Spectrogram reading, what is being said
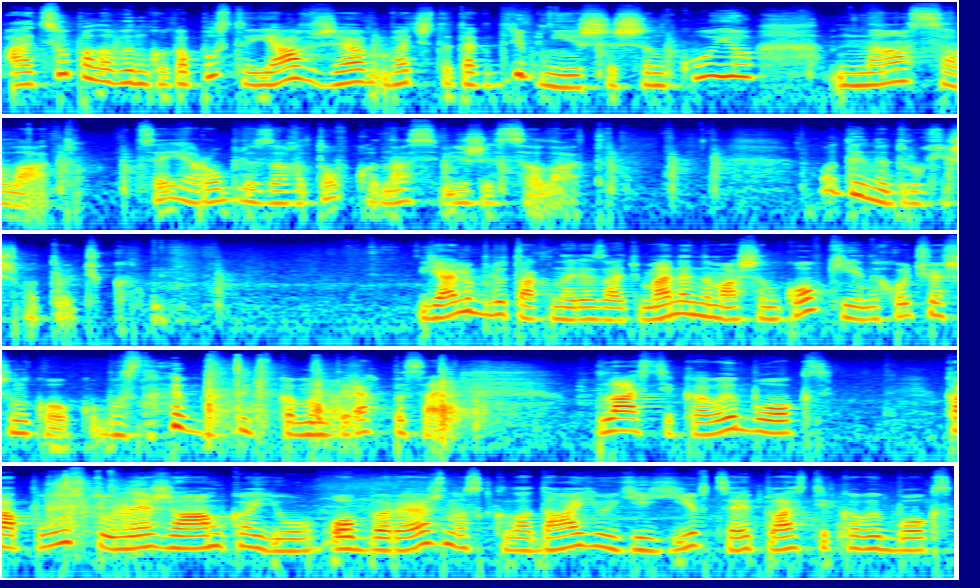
А цю половинку капусти я вже, бачите, так дрібніше шинкую на салат. Це я роблю заготовку на свіжий салат. Один і другий шматочок. Я люблю так нарізати. У мене нема шинковки і не хочу я шинковку, бо знаю, будуть в коментарях писати. Пластиковий бокс. Капусту не жамкаю, обережно складаю її в цей пластиковий бокс.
